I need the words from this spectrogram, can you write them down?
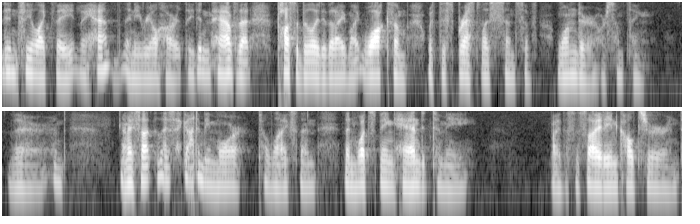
didn't feel like they, they had any real heart. They didn't have that possibility that I might walk them with this breathless sense of wonder or something there. And and I thought there's got to be more to life than than what's being handed to me by the society and culture and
